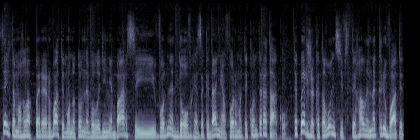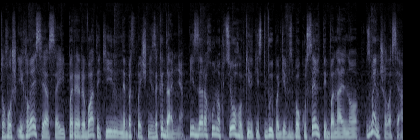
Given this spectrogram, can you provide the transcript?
Цельта могла перервати монотонне володіння Барси і в одне довге закидання оформити контратаку. Тепер же каталонці встигали накривати того ж Іглесіаса і переривати ті небезпечні закидання. І за рахунок цього кількість випадів з боку Сельти банально зменшилася.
